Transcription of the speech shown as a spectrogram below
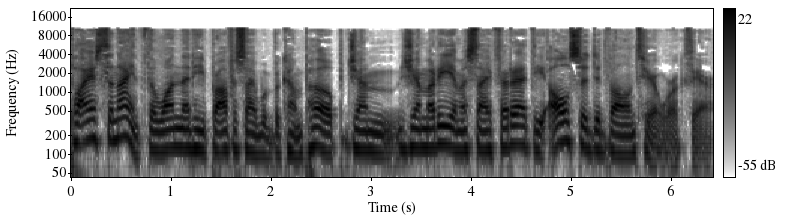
Pius IX, the one that he prophesied would become Pope, Gian, Gianmaria Mastai Ferretti, also did volunteer work there.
